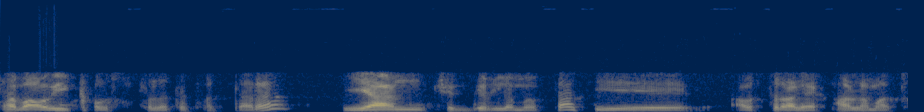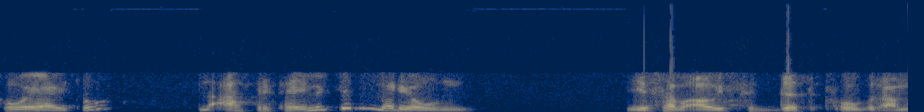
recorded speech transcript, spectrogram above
ሰብአዊ ቀውስ ስለተፈጠረ ያን ችግር ለመፍታት የአውስትራሊያ ፓርላማ ተወያይቶ ለአፍሪካ የመጀመሪያውን የሰብአዊ ስደት ፕሮግራም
